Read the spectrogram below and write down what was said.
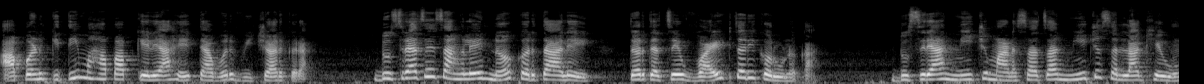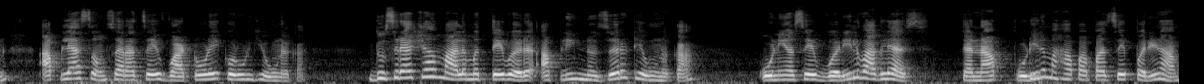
आपण किती महापाप केले आहे त्यावर विचार करा. दुसऱ्याचे चांगले न करता आले तर त्याचे वाईट तरी करू नका. दुसऱ्या नीच माणसाचा नीच सल्ला घेऊन आपल्या संसाराचे वाटोळे करून घेऊ नका. दुसऱ्याच्या मालमत्तेवर आपली नजर ठेवू नका. कोणी असे वरील वागल्यास त्यांना पुढील महापापाचे परिणाम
